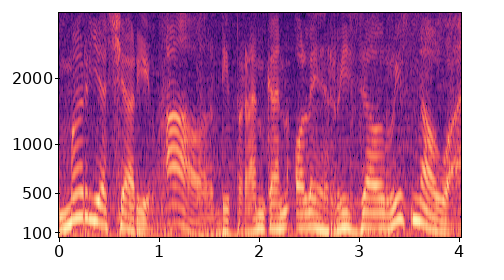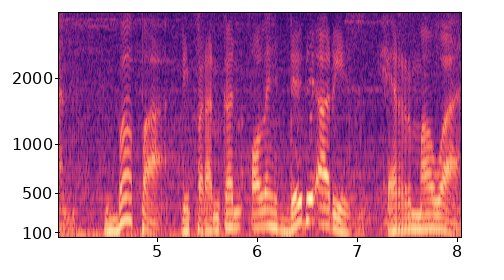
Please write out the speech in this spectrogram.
Maria Syarif Al diperankan oleh Rizal Riznawan Bapak diperankan oleh Dede Aris Hermawan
